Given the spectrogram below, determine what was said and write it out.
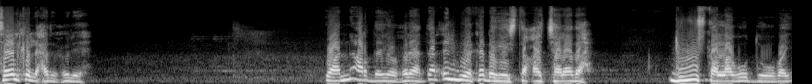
saylka lixaad wuxuu leeyahay. Waa nin ardayga wuxuu leeyahay haddaan cilmiga ka dhagaysta cajalada duruusta lagu duubay.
